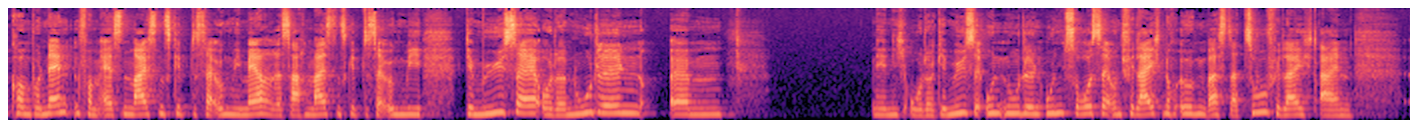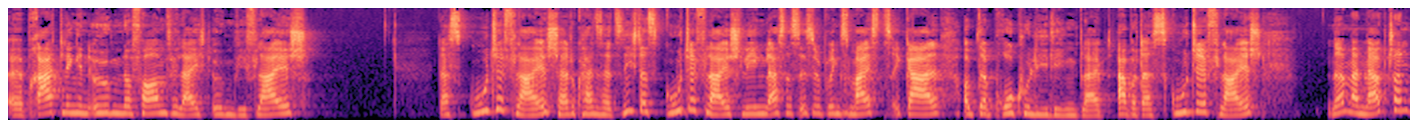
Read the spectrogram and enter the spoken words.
Komponenten vom Essen, meistens gibt es ja irgendwie mehrere Sachen, meistens gibt es ja irgendwie Gemüse oder Nudeln, ähm, nee, nicht oder, Gemüse und Nudeln und Soße und vielleicht noch irgendwas dazu, vielleicht ein äh, Bratling in irgendeiner Form, vielleicht irgendwie Fleisch das gute Fleisch, ja, du kannst jetzt nicht das gute Fleisch liegen lassen. Es ist übrigens meistens egal, ob der Brokkoli liegen bleibt. Aber das gute Fleisch, ne, man merkt schon,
